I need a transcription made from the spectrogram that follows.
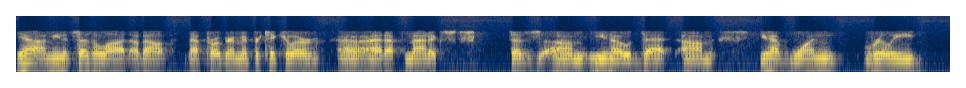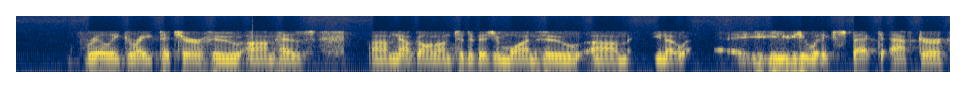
Yeah, I mean, it says a lot about that program in particular uh, at Appomattox. It says, um, you know, that um, you have one really, really great pitcher who um, has um, now gone on to Division One, who, um, you know, you, you would expect after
